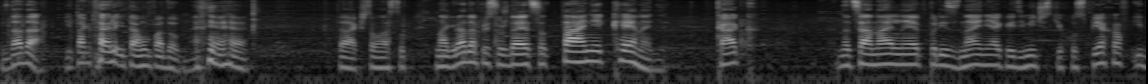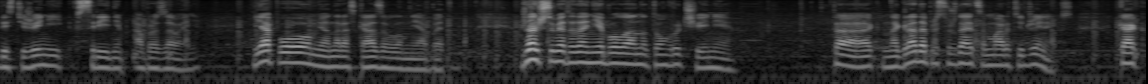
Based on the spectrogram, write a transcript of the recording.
да-да, и так далее, и тому подобное. Так, что у нас тут? Награда присуждается Тане Кеннеди, как национальное признание академических успехов и достижений в среднем образовании. Я помню, она рассказывала мне об этом. Жаль, что у меня тогда не было на том вручении. Так, награда присуждается Марти Дженнингс. Как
